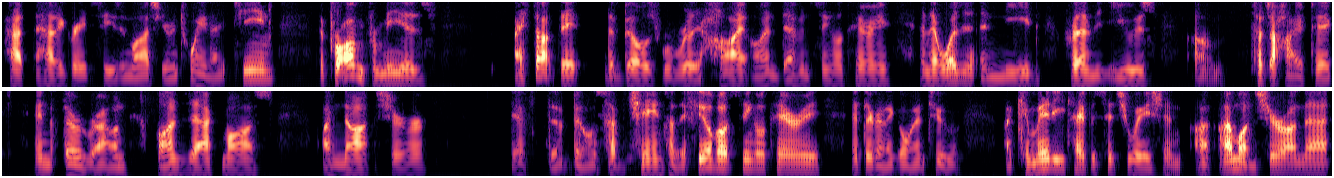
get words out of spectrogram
had had a great season last year in 2019. The problem for me is I thought that the Bills were really high on Devin Singletary, and there wasn't a need for them to use um, such a high pick in the third round on Zach Moss. I'm not sure if the Bills have changed how they feel about Singletary, if they're going to go into a committee type of situation. I, I'm unsure on that.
